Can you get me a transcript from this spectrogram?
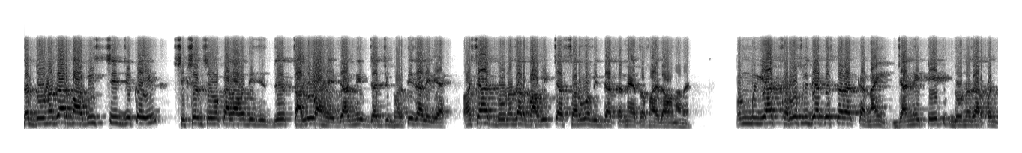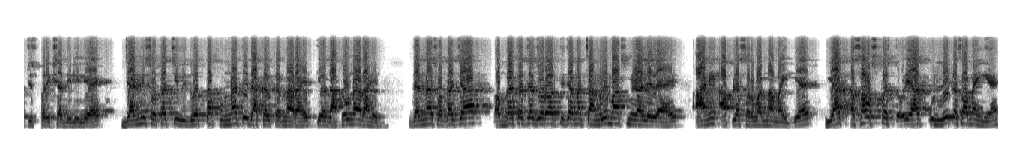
तर दोन हजार बावीसचे जे काही शिक्षण सेवा कालावधी जे- जे चालू आहे ज्यांनी ज्यांची भरती झालेली आहे अशा दोन हजार बावीसच्या सर्व विद्यार्थ्यांना याचा फायदा होणार आहे. पण मग यात सर्वच विद्यार्थी असणार आहेत का? नाही. ज्यांनी टेट दोन हजार पंचवीस परीक्षा दिलेली आहे ज्यांनी स्वतःची विद्वत्ता पुन्हा ते दाखल करणार आहेत किंवा दाखवणार आहेत ज्यांना स्वतःच्या अभ्यासाच्या जोरावरती त्यांना चांगले मार्क्स मिळालेले आहे आणि आपल्या सर्वांना माहिती आहे. यात असा स्पष्ट यात उल्लेख असा नाही आहे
